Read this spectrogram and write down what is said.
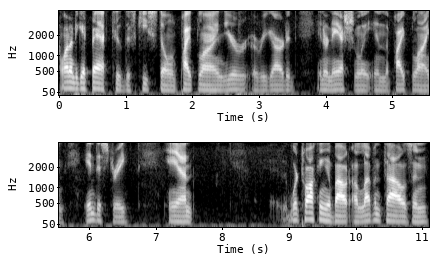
I wanted to get back to this Keystone pipeline. You're regarded internationally in the pipeline industry, and we're talking about 11,000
